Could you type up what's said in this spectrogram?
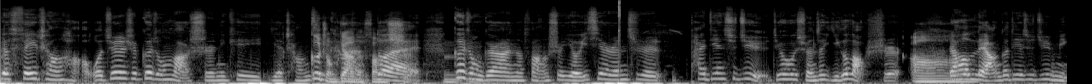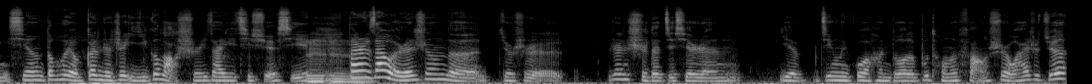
这非常好。我觉得是各种老师，你可以也尝试各种各样的方式，对，各种各样的方式。有一些人是拍电视剧，就会选择一个老师啊，然后两个电视剧明星都会有跟着这一个老师在一起学习。嗯嗯。但是在我人生的就是认识的这些人。也经历过很多的不同的方式，我还是觉得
